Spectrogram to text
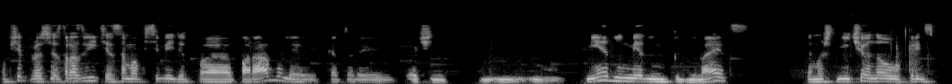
Вообще, просто сейчас развитие само по себе идет по параболе, который очень медленно-медленно поднимается. Потому что ничего нового, в принципе,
